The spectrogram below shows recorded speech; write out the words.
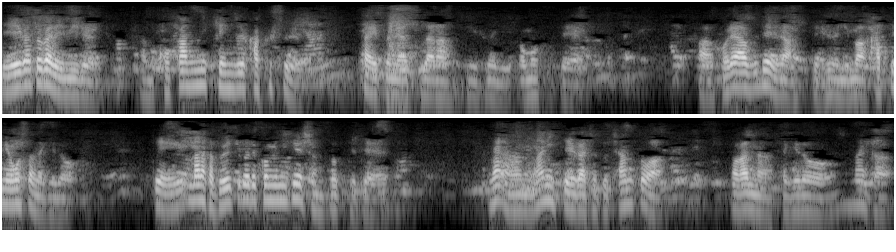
映画とかで見る、あの、股間に拳銃隠すタイプのやつだなっていうふうに思って、あ、これ危ねえなっていうふうに、まあ勝手に思ってたんだけど、で、まあなんかドイツ語でコミュニケーション取ってて、な、あの、何言ってるかちょっとちゃんとはわかんなかったけど、なんか、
